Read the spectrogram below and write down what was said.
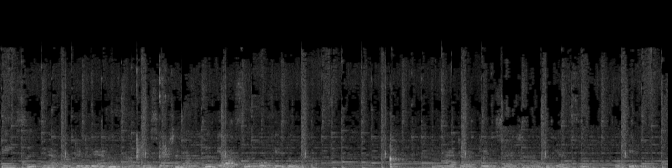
പീസ് ഇതിനകത്തോട്ടിടുകയാണ്. അതിന് ശേഷം നമുക്ക് ഗ്യാസ് ഓഫ് ചെയ്ത് കൊടുക്കാം. നന്നായിട്ട് ഇളക്കിയതിന് ശേഷം നമുക്ക് ഗ്യാസ് ഓഫ് ചെയ്ത് കൊടുക്കാം.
